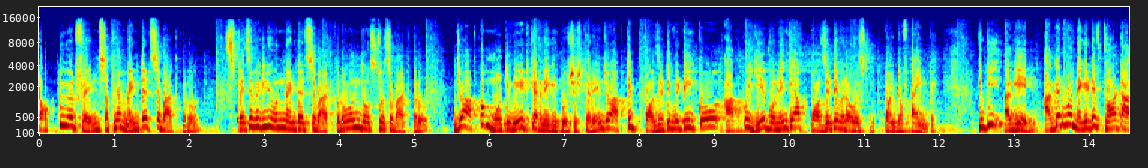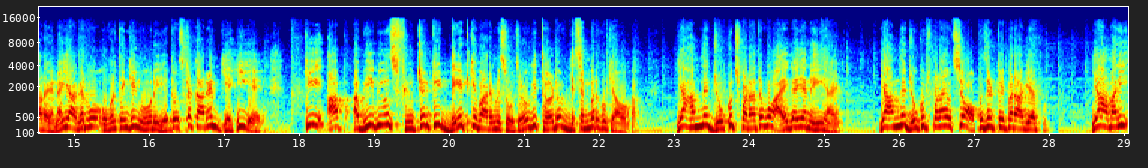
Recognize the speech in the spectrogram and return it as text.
talk to your friends अपने मेंटर से बात करो। स्पेसिफिकली उन मेंटर से बात करो, उन दोस्तों से बात करो, जो आपको मोटिवेट करने की कोशिश करें, जो आपके पॉजिटिविटी को, आपको ये बोलें कि आप पॉजिटिव रहो इस पॉइंट ऑफ़ टाइम पे। क्योंकि अगेन अगर वो नेगेटिव थॉट आ रहे हैं ना, या अगर वो ओवर थिंकिंग हो रही है तो उसका कारण यही है कि आप अभी भी उस फ्यूचर की डेट के बारे में सोच रहे हो कि थर्ड ऑफ़ दिसंबर को क्या होगा? या हमने जो कुछ पढ़ा था वो आएगा या नहीं आएगा या हमने जो कुछ पढ़ा है उससे ऑपोजिट पेपर आ गया तो? या हमारी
